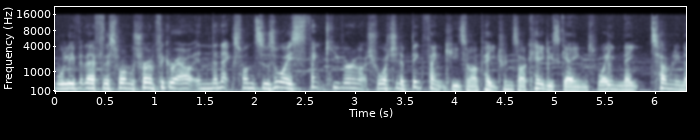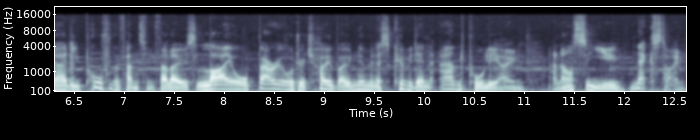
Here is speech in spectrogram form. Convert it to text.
we'll leave it there for this one. We'll try and figure it out in the next one. So, as always, thank you very much for watching. A big thank you to my patrons Arcades Games, Wayne, Nate, Terminally Nerdy, Paul from the Phantom Fellows, Lyle, Barry Aldridge, Hobo, Numinous, Kumidin, and Paul Leone. And I'll see you next time.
